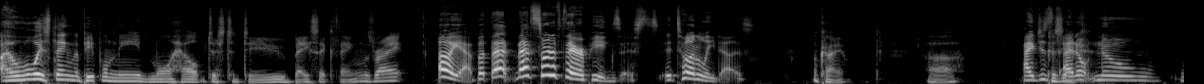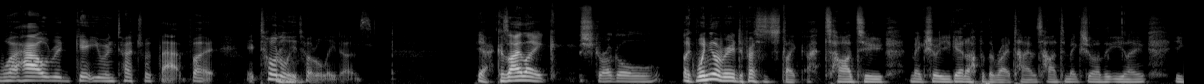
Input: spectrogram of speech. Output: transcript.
I always think that people need more help just to do basic things, right? Oh yeah, but that that sort of therapy exists. It totally does. Okay. Uh, I just I don't know how to get you in touch with that, but it totally Mm-hmm. totally does. yeah, because I like struggle. Like when you're really depressed, it's just like it's hard to make sure you get up at the right time. It's hard to make sure that you know you,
